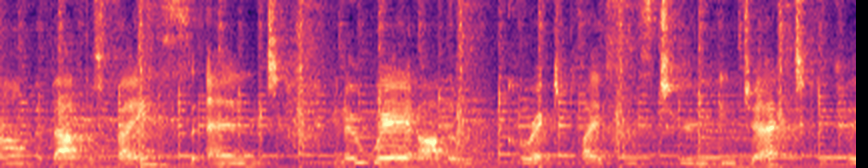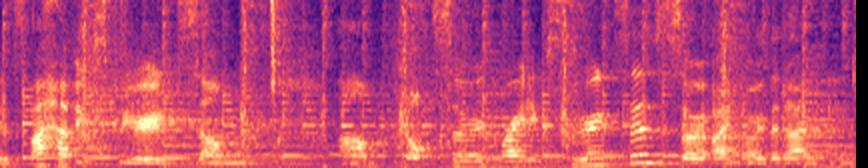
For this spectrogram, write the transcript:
um, about the face and you know where are the correct places to inject because I have experienced some um, not so great experiences so I know that I'm in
